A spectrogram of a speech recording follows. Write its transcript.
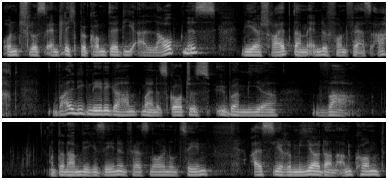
und schlussendlich bekommt er die Erlaubnis, wie er schreibt am Ende von Vers 8, weil die gnädige Hand meines Gottes über mir war. Und dann haben wir gesehen in Vers 9 und 10, als Jeremia dann ankommt,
